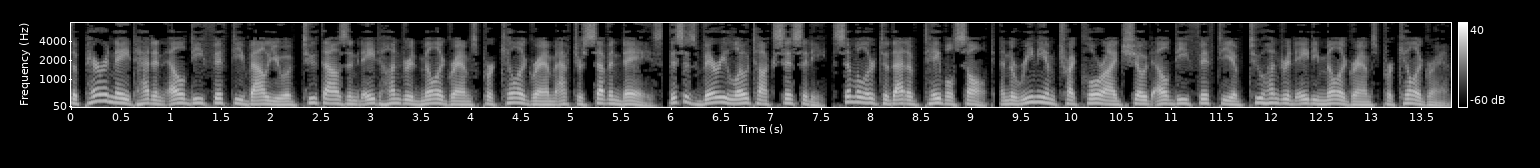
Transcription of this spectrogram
The perrhenate had an LD50 value of 2800 mg per kilogram after 7 days. This is very low toxicity, similar to that of table salt, and the rhenium trichloride showed LD50 of 280 mg per kilogram.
